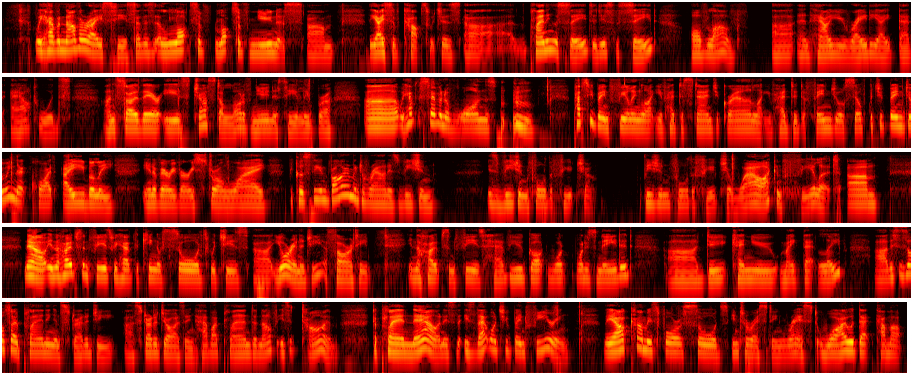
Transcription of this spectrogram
We have another ace here, so there's lots of lots of newness. Um, the Ace of Cups, which is uh, planting the seeds. It is the seed of love uh, and how you radiate that outwards. And so there is just a lot of newness here, Libra. Uh, we have the Seven of Wands. Perhaps you've been feeling like you've had to stand your ground, like you've had to defend yourself, but you've been doing that quite ably in a very, very strong way because the environment around is vision, is vision for the future. Vision for the future. Wow, I can feel it. Um, now, in the hopes and fears, we have the King of Swords, which is uh, your energy, authority. In the hopes and fears, have you got what, what is needed? Uh, do can you make that leap? Uh, this is also planning and strategy, uh, strategizing. Have I planned enough? Is it time to plan now? And is is that what you've been fearing? The outcome is Four of Swords. Interesting. Rest. Why would that come up?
